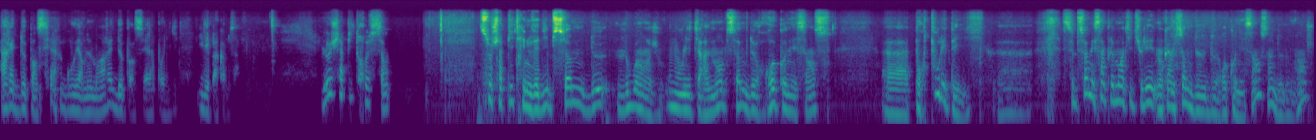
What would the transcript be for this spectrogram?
Arrête de penser à un gouvernement, arrête de penser à la politique, il n'est pas comme ça. Le chapitre 100. Ce chapitre, il nous a dit psaume de louange, ou littéralement psaume de reconnaissance euh, pour tous les pays. Euh, ce psaume est simplement intitulé, donc un psaume de, reconnaissance, hein, de louange.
